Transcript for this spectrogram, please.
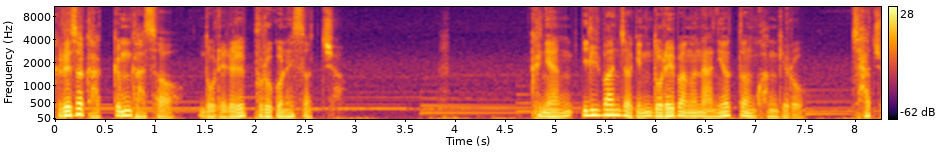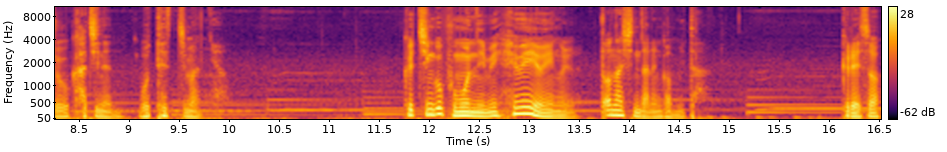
그래서 가끔 가서 노래를 부르곤 했었죠. 그냥 일반적인 노래방은 아니었던 관계로 자주 가지는 못했지만요. 그 친구 부모님이 해외여행을 떠나신다는 겁니다. 그래서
